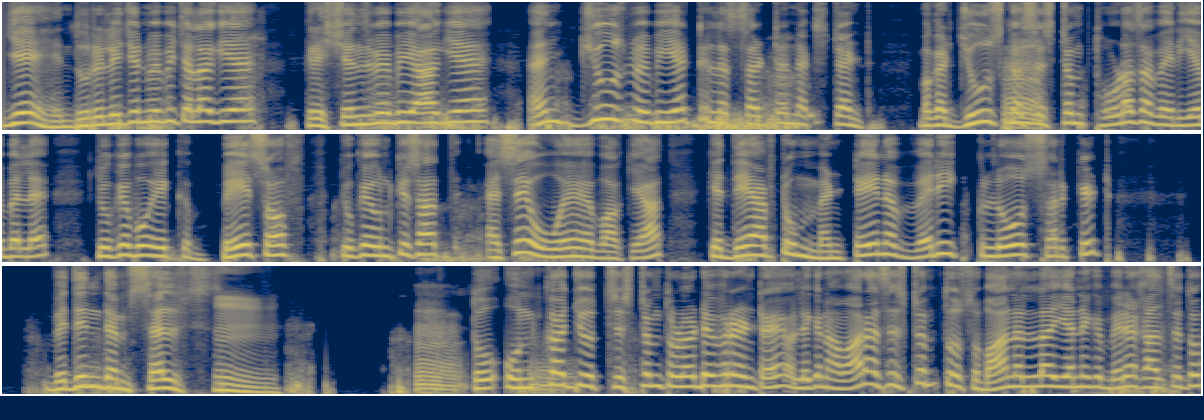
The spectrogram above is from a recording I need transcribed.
ये हिंदू रिलीजन में भी चला गया है क्रिश्चियंस में भी आ गया है एंड जूस में भी है टिल अ सर्टेन एक्सटेंट मगर जूस का सिस्टम। थोड़ा सा वेरिएबल है क्योंकि वो एक बेस ऑफ़ क्योंकि उनके साथ ऐसे हुए हैं वाकयात कि they have to maintain a very close circuit with in them तो उनका जो सिस्टम थोड़ा डिफरेंट है लेकिन हमारा सिस्टम तो सुबह अल्लाह यानी कि मेरे ख्याल से तो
